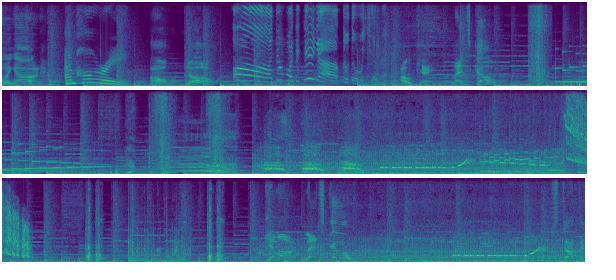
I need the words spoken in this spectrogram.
going on? I'm hungry. Oh no. Okay, let's go. Come on, let's go. Stop the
